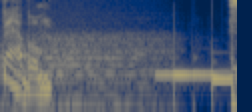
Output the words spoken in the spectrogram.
Werbung.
